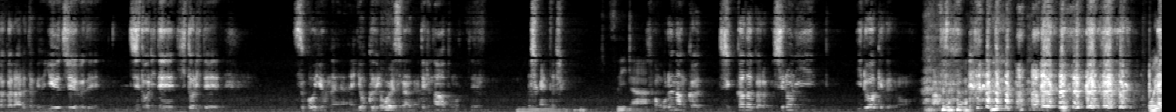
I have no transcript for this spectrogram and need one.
だからあれだけど YouTube で自撮りで一人ですごいよね。よくやすごいですよねって。るなと思って確かに確かに。きついな。しかも俺なんか実家だから後ろにいるわけだよ。あ 親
